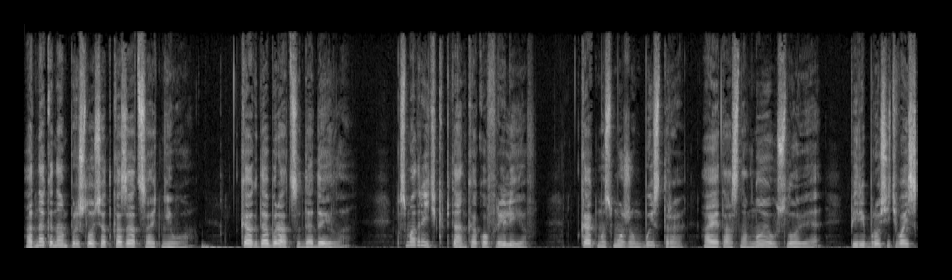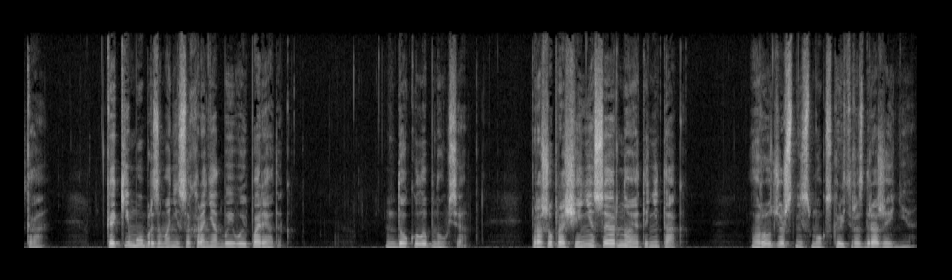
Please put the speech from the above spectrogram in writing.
Однако нам пришлось отказаться от него. Как добраться до Дейла? Посмотрите, капитан, каков рельеф. Как мы сможем быстро, а это основное условие, перебросить войска? Каким образом они сохранят боевой порядок?» Док улыбнулся. «Прошу прощения, сэр, но это не так. Роджерс не смог скрыть раздражение.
